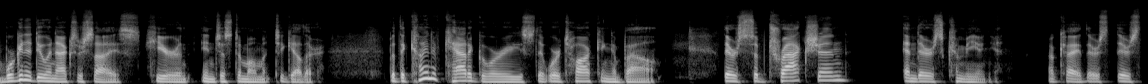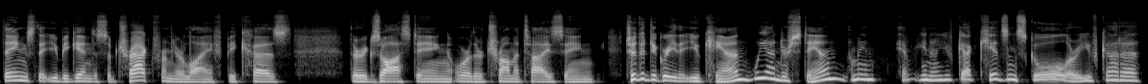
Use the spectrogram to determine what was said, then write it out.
we're going to do an exercise here in, in just a moment together. But the kind of categories that we're talking about, there's subtraction and there's communion. Okay, there's there's things that you begin to subtract from your life because they're exhausting or they're traumatizing to the degree that you can. We understand. I mean, you know, you've got kids in school or you've got a,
